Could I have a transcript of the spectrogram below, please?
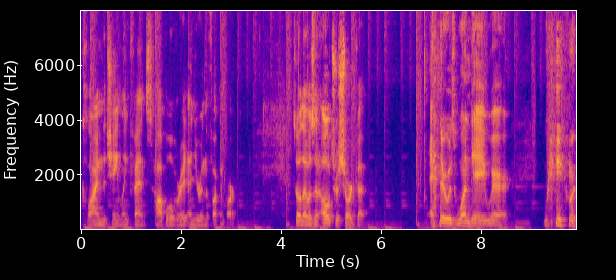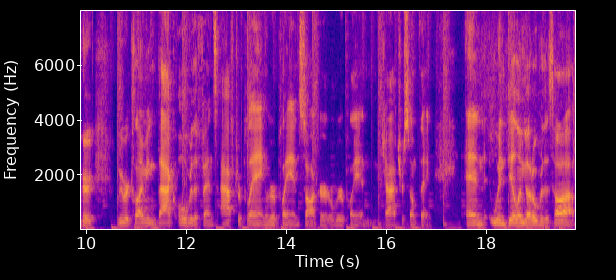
climb the chain link fence, hop over it, and you're in the fucking park. So that was an ultra shortcut. And there was one day where we were we were climbing back over the fence after playing. We were playing soccer or we were playing catch or something. And when Dylan got over the top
